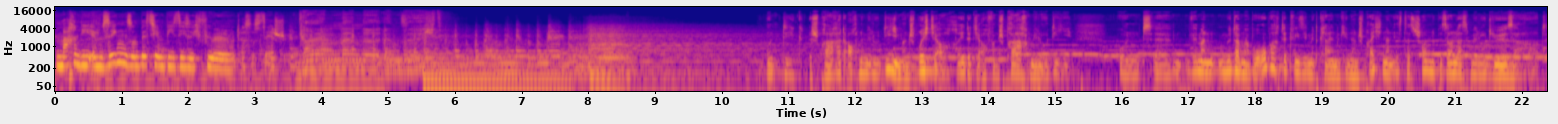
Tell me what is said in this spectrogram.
machen die im Singen so ein bisschen, wie sie sich fühlen und das ist sehr schön. Kein Ende in Sicht. Und die Sprache hat auch eine Melodie. Man spricht ja auch, redet ja auch von Sprachmelodie. Und äh, wenn man Mütter mal beobachtet, wie sie mit kleinen Kindern sprechen, dann ist das schon eine besonders melodiöse Art.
